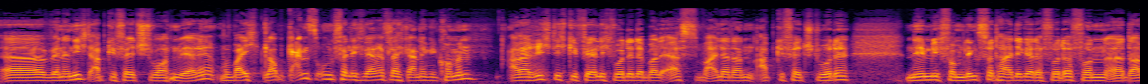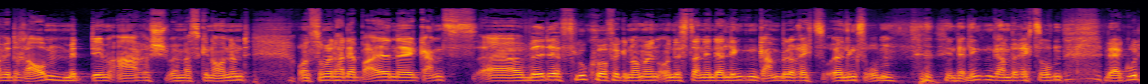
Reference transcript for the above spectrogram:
äh, wenn er nicht abgefälscht worden wäre. Wobei ich glaube, ganz unfällig wäre vielleicht gar nicht gekommen. Aber richtig gefährlich wurde der Ball erst, weil er dann abgefälscht wurde. Nämlich vom Linksverteidiger der Vierter von äh, David Raum mit dem Arsch, wenn man es genau nimmt. Und somit hat der Ball eine ganz äh, wilde Flugkurve genommen und ist dann in der linken Gambel rechts, äh, links oben, in der linken Gambel rechts oben, wäre gut,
